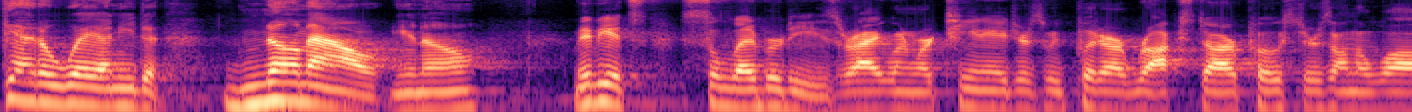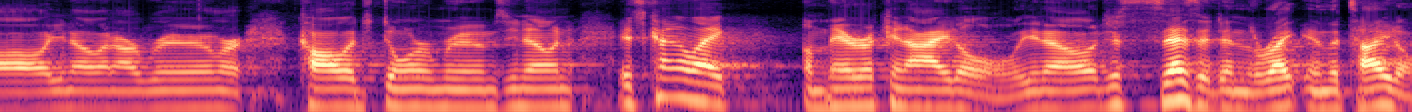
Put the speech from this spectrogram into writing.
get away. I need to numb out, you know? Maybe it's celebrities, right? When we're teenagers, we put our rock star posters on the wall, you know, in our room or college dorm rooms, you know, and it's kind of like American Idol, you know, just says it in the right in the title,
